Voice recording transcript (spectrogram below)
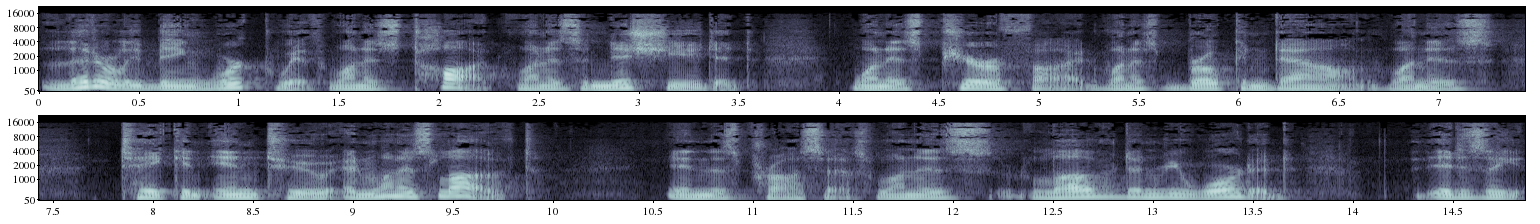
literally being worked with, one is taught, one is initiated, one is purified, one is broken down, one is taken into, and one is loved in this process. One is loved and rewarded. It is a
